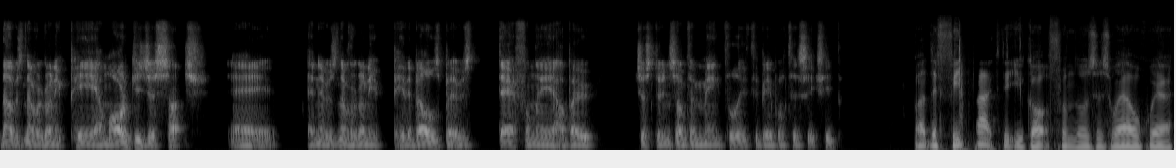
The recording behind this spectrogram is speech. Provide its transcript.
that was never going to pay a mortgage as such. Uh, and it was never going to pay the bills, but it was definitely about just doing something mentally to be able to succeed. But the feedback that you got from those as well, where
